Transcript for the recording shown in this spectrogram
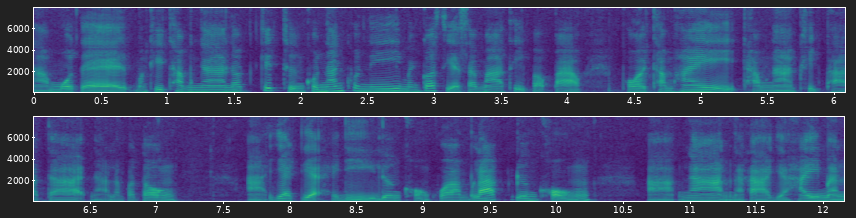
นะโมแต่บางทีทำงานแล้วคิดถึงคนนั้นคนนี้มันก็เสียสมาธิเปล่าๆพลอยทำให้ทำงานผิดพลาดได้นะเราก็ต้องอแยกแยะให้ดีเรื่องของความรักเรื่องขององานนะคะ อย่าให้มัน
